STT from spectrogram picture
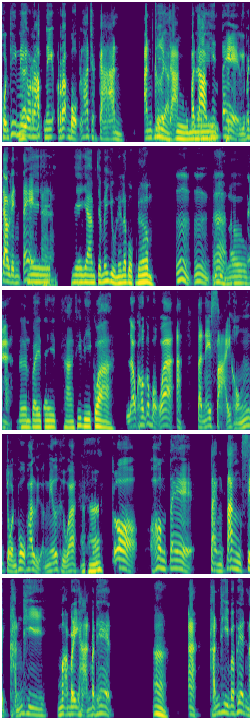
คนที่ไม่และรับในระบบราชการ อันเกิดจากไม่อยากอยู่พระเจ้าในเฮียนเต้ หรือพระเจ้าเลนเต้ในอ่าพยายามจะไม่อยู่ในระบบเดิม อืมอืมอือ่ามเราอ่าเดินไปในทางที่ดีกว่า แล้วเขาก็บอกว่าอะแต่ในสายของโจรพวกผ้าเหลืองเนี่ยก็คือว่าอ่าฮะก็ฮ่องเต้แต่งตั้งสิบขันทีมาบริหารประเทศ อ่า อะ ขันทีประเภทไหน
